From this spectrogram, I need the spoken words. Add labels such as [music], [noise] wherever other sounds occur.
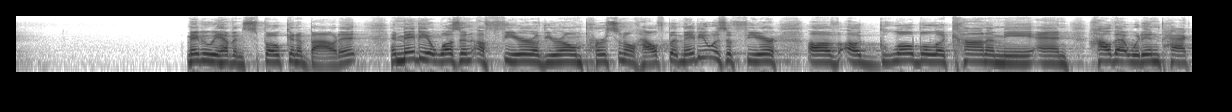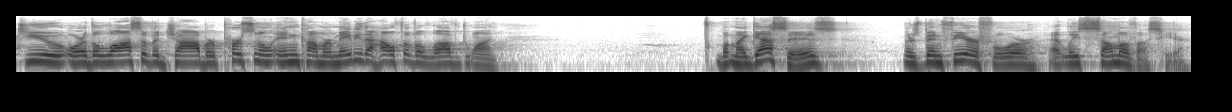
Maybe we haven't spoken about it. And maybe it wasn't a fear of your own personal health, but maybe it was a fear of a global economy and how that would impact you, or the loss of a job, or personal income, or maybe the health of a loved one. But my guess is there's been fear for at least some of us here.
